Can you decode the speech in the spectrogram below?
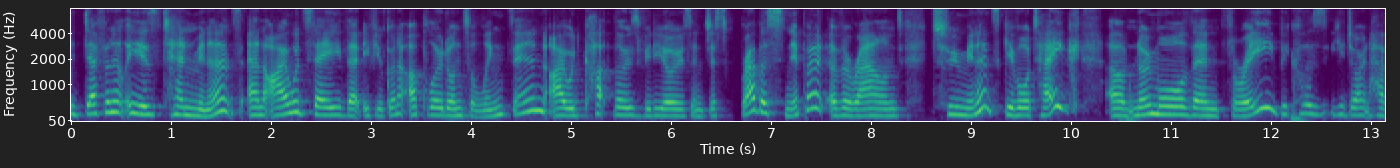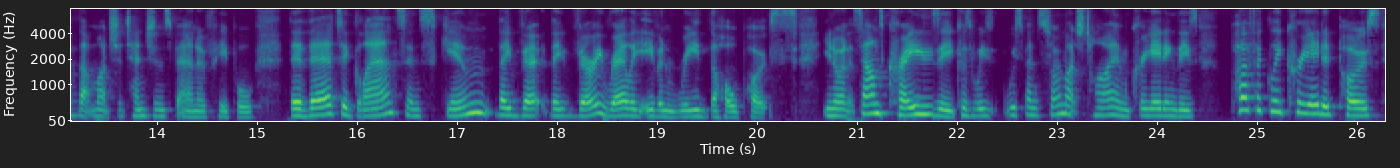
It definitely is 10 minutes. And I would say that if you're going to upload onto LinkedIn, I would cut those videos and just grab a snippet of around two minutes, give or take, um, no more than three, because you don't have that much attention span of people. They're there to glance and skim. They, ve- they very rarely even read the whole post, you know, and it sounds crazy because we, we spend so much time creating these perfectly created posts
